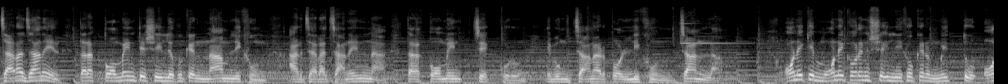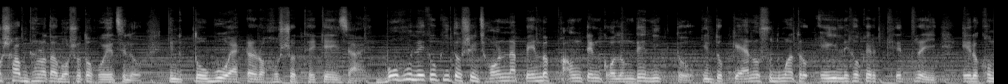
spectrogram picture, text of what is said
যারা জানেন, তারা কমেন্টে সেই লেখকের নাম লিখুন। আর যারা জানেন না, তারা কমেন্ট চেক করুন এবং জানার পর লিখুন, জানলাম। অনেকে মনে করেন সেই লেখকের মৃত্যু অসাবধানতা বশত হয়েছিল, কিন্তু তবুও একটা রহস্য থেকেই যায়। বহু লেখকই তো সেই ঝর্ণা, পেন বা ফাউন্টেন কলম দিয়ে লিখত, কিন্তু কেন শুধুমাত্র এই লেখকের ক্ষেত্রেই এরকম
